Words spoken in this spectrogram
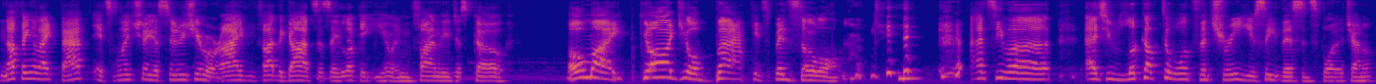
nothing like that. It's literally as soon as you arrive, you find the gods as they look at you and finally just go, "Oh my god, you're back! It's been so long." as you uh, as you look up towards the tree, you see this in spoiler channel.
